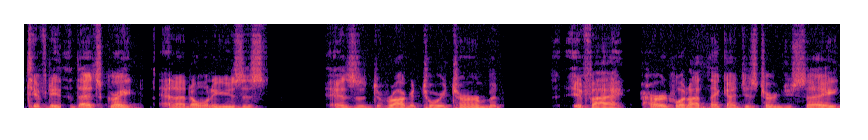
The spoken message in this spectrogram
Tiffany, that's great. And I don't want to use this as a derogatory term, but if I heard what I think I just heard you say,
